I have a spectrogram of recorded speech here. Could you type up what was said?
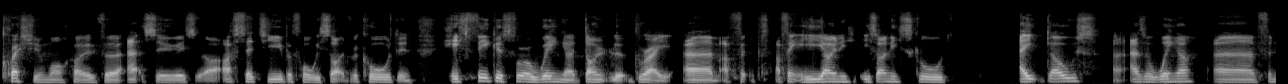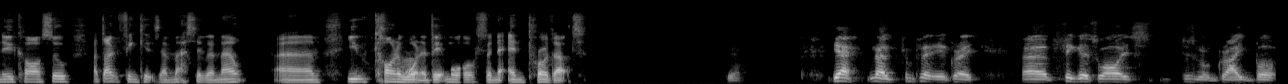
question mark over Atsu is I've said to you before we started recording, his figures for a winger don't look great. Um, I, th- I think he only he's only scored eight goals uh, as a winger uh, for Newcastle. I don't think it's a massive amount. Um, you kind of want a bit more for an end product. Yeah, no, completely agree. Uh, figures wise, doesn't look great, but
